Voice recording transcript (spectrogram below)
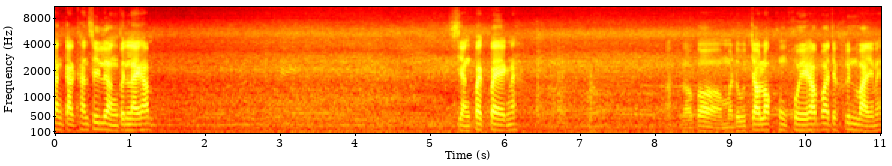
สังกัดคันสีเหลืองเป็นไรครับ เสียงแปลกๆนะเราก็มาดูเจ้าล็อกคงควยครับว่าจะขึ้นไหวไหม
